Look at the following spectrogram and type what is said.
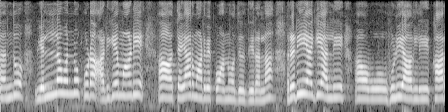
ತಂದು ಎಲ್ಲವನ್ನೂ ಕೂಡ ಅಡುಗೆ ಮಾಡಿ ತಯಾರು ಮಾಡಬೇಕು ಅನ್ನೋದಿರಲ್ಲ ರೆಡಿಯಾಗಿ ಅಲ್ಲಿ ಹುಳಿ ಆಗಲಿ, ಖಾರ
